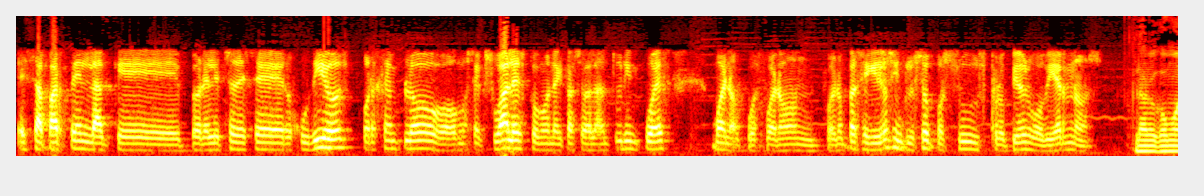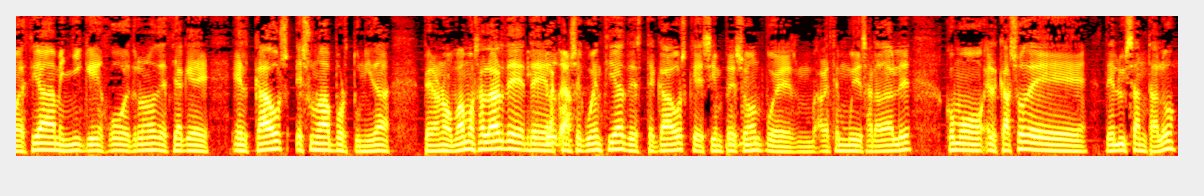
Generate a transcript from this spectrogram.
Esa parte en la que por el hecho de ser judíos, por ejemplo, o homosexuales, como en el caso de Alan Turing, pues bueno, pues fueron fueron perseguidos incluso por sus propios gobiernos. Claro, como decía Meñique en Juego de Tronos, decía que el caos es una oportunidad. Pero no, vamos a hablar de, las consecuencias de este caos que siempre son, pues, a veces muy desagradables, como el caso de, de Luis Santaló,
